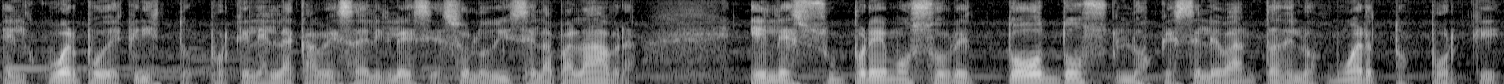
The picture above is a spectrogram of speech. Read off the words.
el cuerpo de Cristo, porque Él es la cabeza de la iglesia. Eso lo dice la palabra. Él es supremo sobre todos los que se levantan de los muertos, porque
